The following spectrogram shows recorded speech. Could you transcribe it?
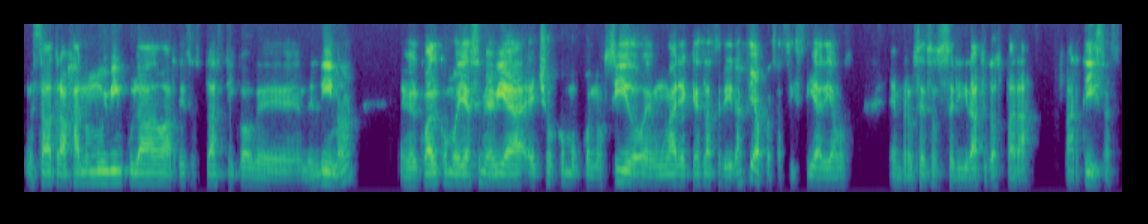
estaba trabajando muy vinculado a artistas plásticos de Lima en el cual como ya se me había hecho como conocido en un área que es la serigrafía, pues asistía, digamos, en procesos serigráficos para artistas.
